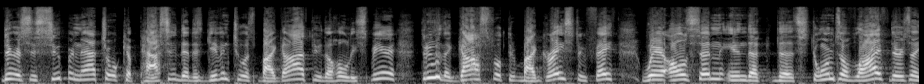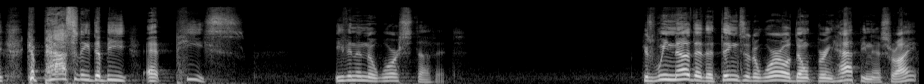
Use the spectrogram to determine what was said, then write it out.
there is this supernatural capacity that is given to us by God through the Holy Spirit, through the gospel, through by grace, through faith, where all of a sudden in the, the storms of life, there's a capacity to be at peace, even in the worst of it. Because we know that the things of the world don't bring happiness, right?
